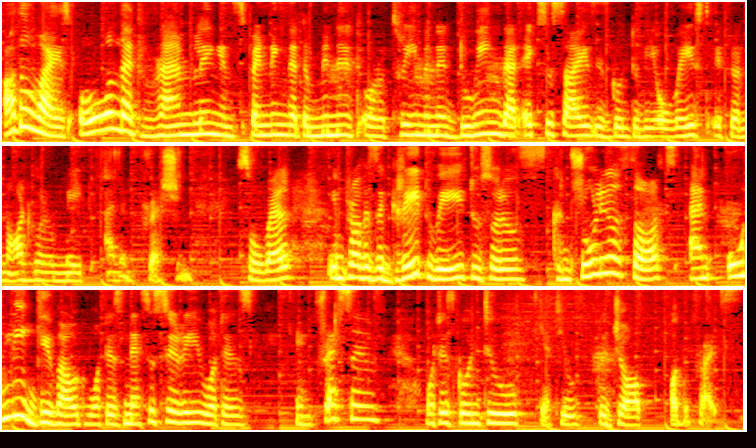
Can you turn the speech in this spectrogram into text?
Otherwise, all that rambling and spending that a minute or a three minute doing that exercise is going to be a waste if you're not going to make an impression. So, well, improv is a great way to sort of control your thoughts and only give out what is necessary, what is impressive, what is going to get you the job or the prize.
